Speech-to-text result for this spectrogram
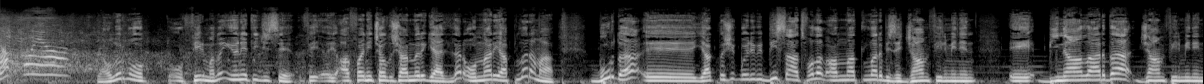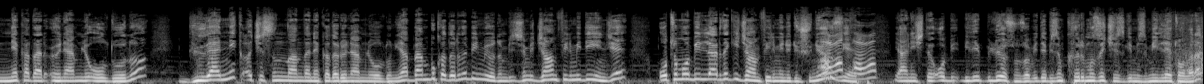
Yapma ya. Ya olur mu o, o firmanın yöneticisi e, Afani çalışanları geldiler onlar yaptılar ama burada e, yaklaşık böyle bir bir saat falan anlattılar bize cam filminin e, binalarda cam filminin ne kadar önemli olduğunu güvenlik açısından da ne kadar önemli olduğunu ya ben bu kadarını bilmiyordum biz şimdi cam filmi deyince otomobillerdeki cam filmini düşünüyoruz Evet, ya evet. yani işte o bi- bili- biliyorsunuz o bir de bizim kırmızı çizgimiz millet olarak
